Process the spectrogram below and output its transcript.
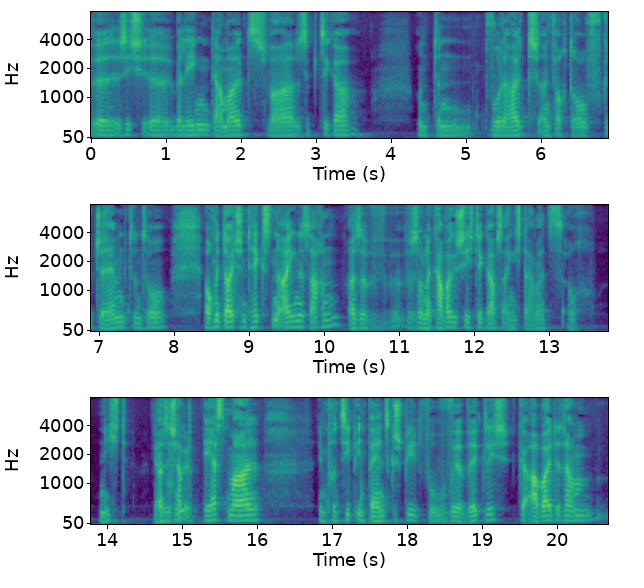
äh, sich äh, überlegen, damals war 70er und dann wurde halt einfach drauf gejammt und so. Auch mit deutschen Texten eigene Sachen. Also so eine Covergeschichte gab es eigentlich damals auch nicht. Ja, also ich cool. habe erstmal im Prinzip in Bands gespielt, wo wir wirklich gearbeitet haben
